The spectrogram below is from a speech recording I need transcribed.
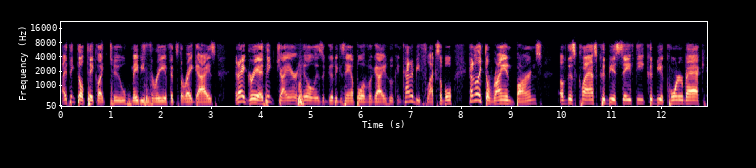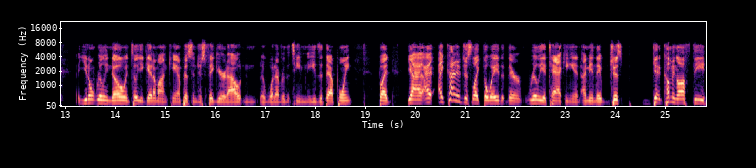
I think they'll take like two, maybe three if it's the right guys. And I agree. I think Jyaire Hill is a good example of a guy who can kind of be flexible, kind of like the Ryan Barnes of this class. Could be a safety, could be a cornerback. You don't really know until you get him on campus and just figure it out and whatever the team needs at that point. But yeah, I, I kind of just like the way that they're really attacking it. I mean, they just get coming off the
